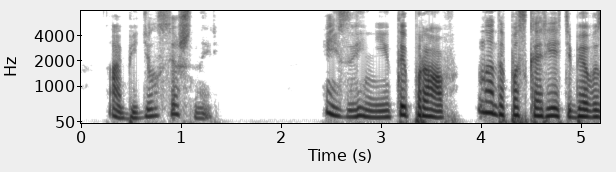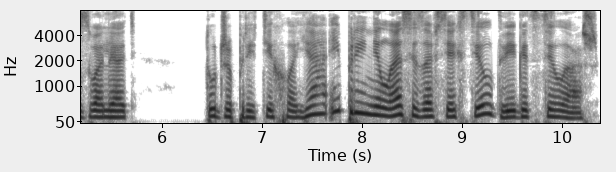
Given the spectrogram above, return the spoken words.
— обиделся Шнырь. «Извини, ты прав. Надо поскорее тебя вызволять». Тут же притихла я и принялась изо всех сил двигать стеллаж.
